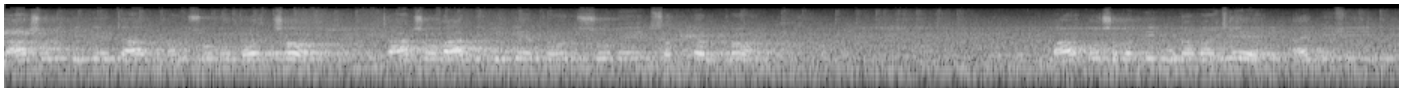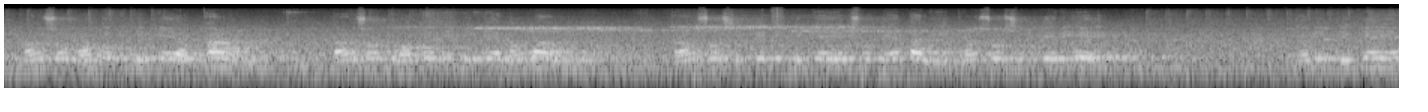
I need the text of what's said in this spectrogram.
ચારસોની જગ્યાએ ચાર, ત્રણસો ને દસ છ, ચારસો બારની જગ્યાએ ત્રણસો ને સત્તર ત્રણ બાળકો સંબંધી ગુનામાં છે આઈપીસી ત્રણસો બોતેરની જગ્યાએ અઠ્ઠાણું, ત્રણસો બોતેરની જગ્યાએ નવ્વાણું, ત્રણસો સિત્તેરની જગ્યાએ એકસો બેતાલીસ, ત્રણસો સિત્તેર એ એની જગ્યાએ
